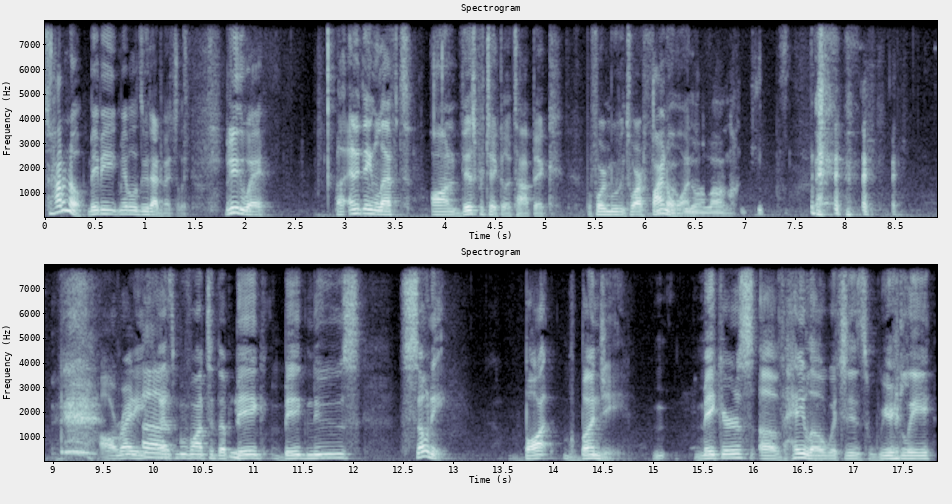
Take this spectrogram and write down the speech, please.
So I don't know. Maybe maybe we'll do that eventually. But either way, uh, anything left on this particular topic before we move into our final one? going long. Alrighty, Uh, let's move on to the big, big news. Sony bought Bungie, makers of Halo, which is weirdly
